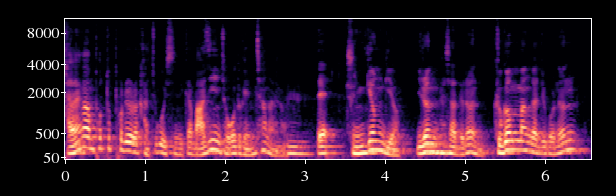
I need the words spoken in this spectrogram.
다양한 포트폴리오를 가지고 있으니까 마진이 적어도 괜찮아요. 음. 근데 중견기업 이런 회사들은 그것만 가지고는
